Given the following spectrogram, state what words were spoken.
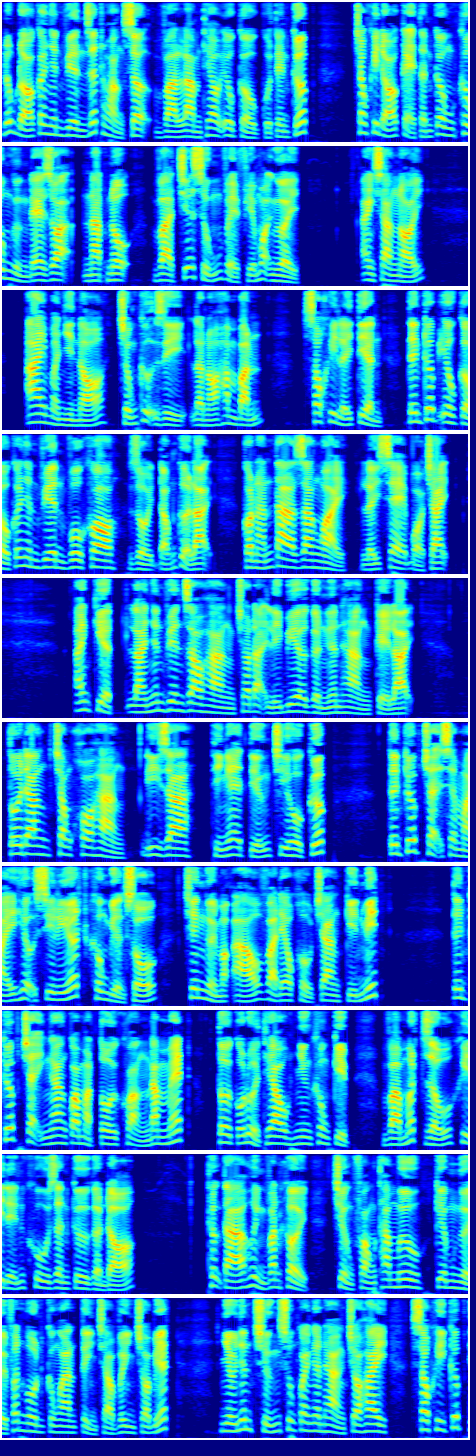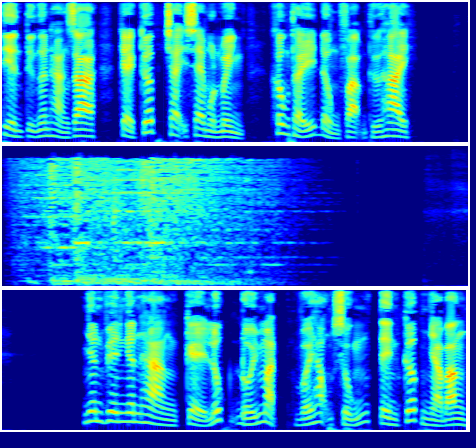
Lúc đó các nhân viên rất hoảng sợ và làm theo yêu cầu của tên cướp, trong khi đó kẻ tấn công không ngừng đe dọa, nạt nộ và chĩa súng về phía mọi người. Anh Sang nói, ai mà nhìn nó, chống cự gì là nó hăm bắn. Sau khi lấy tiền, tên cướp yêu cầu các nhân viên vô kho rồi đóng cửa lại, còn hắn ta ra ngoài lấy xe bỏ chạy. Anh Kiệt là nhân viên giao hàng cho đại lý bia gần ngân hàng kể lại, tôi đang trong kho hàng, đi ra thì nghe tiếng chi hô cướp. Tên cướp chạy xe máy hiệu Sirius không biển số, trên người mặc áo và đeo khẩu trang kín mít. Tên cướp chạy ngang qua mặt tôi khoảng 5 mét, tôi có đuổi theo nhưng không kịp và mất dấu khi đến khu dân cư gần đó. Thượng tá Huỳnh Văn Khởi, trưởng phòng tham mưu kiêm người phát ngôn Công an tỉnh Trà Vinh cho biết, nhiều nhân chứng xung quanh ngân hàng cho hay sau khi cướp tiền từ ngân hàng ra, kẻ cướp chạy xe một mình, không thấy đồng phạm thứ hai. Nhân viên ngân hàng kể lúc đối mặt với họng súng tên cướp nhà băng.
